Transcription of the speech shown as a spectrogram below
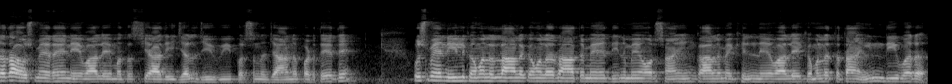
तथा उसमें रहने वाले मत्स्य आदि जल जीव भी प्रसन्न जान पड़ते थे। उसमें नील कमल, लाल कमल, रात में, दिन में और सायंकाल में खिलने वाले कमल तथा इंदिवर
